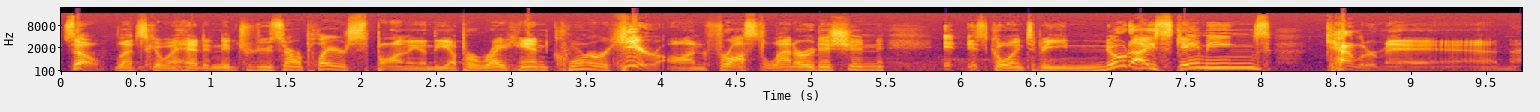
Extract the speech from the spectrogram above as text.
So let's go ahead and introduce our players spawning in the upper right-hand corner here on Frost Ladder Edition. It is going to be No Dice Gaming's Kellerman.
